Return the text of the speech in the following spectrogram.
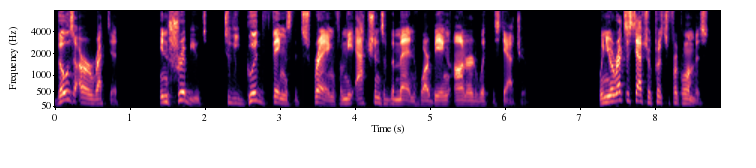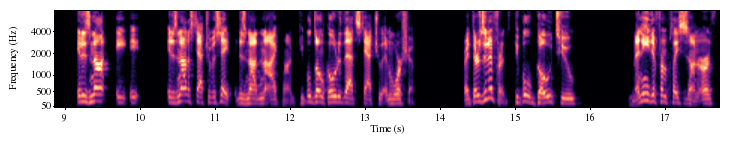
those are erected in tribute to the good things that sprang from the actions of the men who are being honored with the statue. When you erect a statue of Christopher Columbus, it is not a, it, it is not a statue of a saint. It is not an icon. People don't go to that statue and worship. Right? There's a difference. People go to many different places on earth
